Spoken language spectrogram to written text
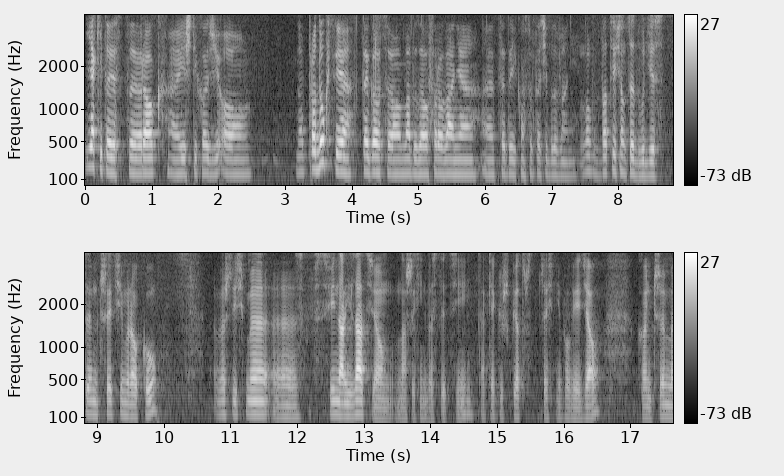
Jaki to jest rok, e, jeśli chodzi o no, produkcję tego, co ma do zaoferowania e, CDI konsultaci budowlani? No, w 2023 roku weszliśmy e, z finalizacją naszych inwestycji. Tak jak już Piotr wcześniej powiedział, kończymy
